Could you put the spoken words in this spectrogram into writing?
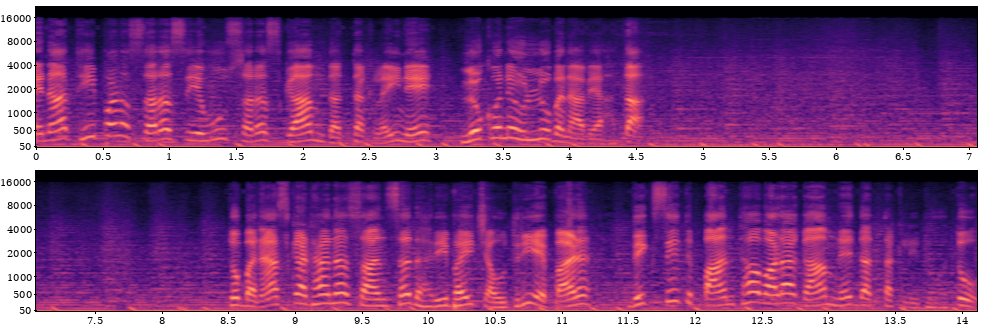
એનાથી પણ સરસ એવું સરસ ગામ દત્તક લઈને લોકોને ઉલ્લુ બનાવ્યા હતા. તો બનાસકાંઠાના સાંસદ હરિભાઈ ચૌધરીએ પણ વિકસિત પાંથાવાડા ગામને દત્તક લીધું હતું.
